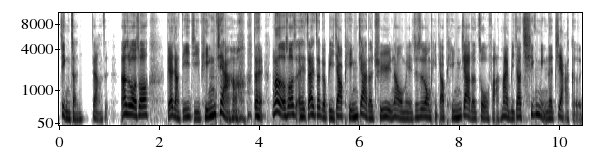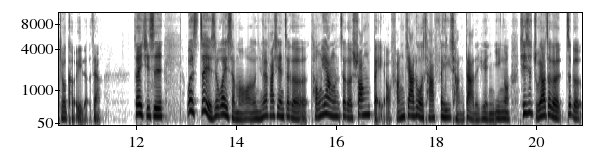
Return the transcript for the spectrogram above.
竞争这样子。那如果说不要讲低级平价哈，对，那如果说诶，在这个比较平价的区域，那我们也就是用比较平价的做法，卖比较亲民的价格就可以了，这样。所以其实为这也是为什么，你会发现这个同样这个双北哦，房价落差非常大的原因哦，其实主要这个这个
